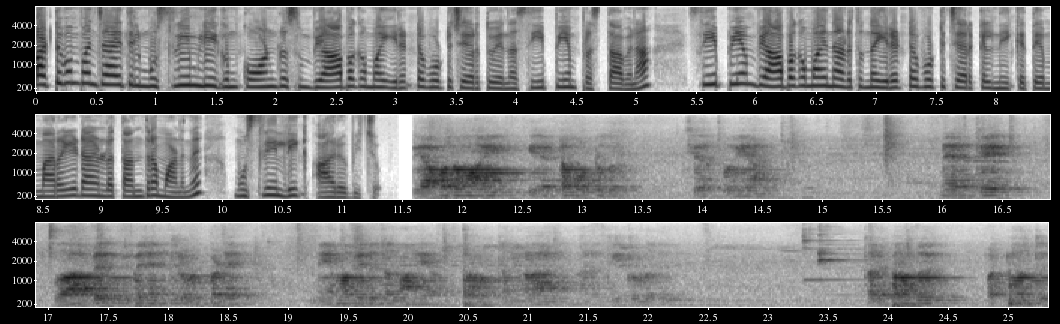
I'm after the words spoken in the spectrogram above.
പട്ടുവം പഞ്ചായത്തിൽ മുസ്ലിം ലീഗും കോൺഗ്രസും വ്യാപകമായി ഇരട്ട വോട്ട് ചേർത്തു എന്ന സി പി എം പ്രസ്താവന സി പി എം വ്യാപകമായി നടത്തുന്ന ഇരട്ട വോട്ട് ചേർക്കൽ നീക്കത്തെ മറയിടാനുള്ള തന്ത്രമാണെന്ന് മുസ്ലിം ലീഗ് ആരോപിച്ചു. വ്യാപകമായി ഇരട്ട വോട്ടുകൾ ചേർക്കുകയാണ്. നേരത്തെ വാർഡ് വിഭജനത്തിലുൾപ്പെടെ നിയമവിരുദ്ധമായ പ്രവർത്തനങ്ങളാണ് നടത്തിയിട്ടുള്ളത്. തളിപ്പറമ്പ് പട്ടുവത്ത്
